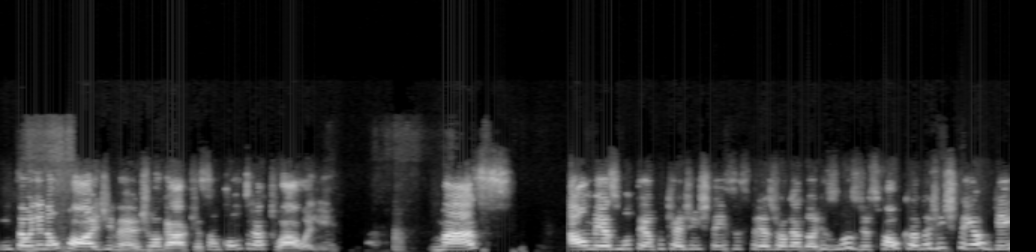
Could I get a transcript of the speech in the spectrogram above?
então ele não pode, né, jogar questão contratual ali mas ao mesmo tempo que a gente tem esses três jogadores nos desfalcando, a gente tem alguém,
